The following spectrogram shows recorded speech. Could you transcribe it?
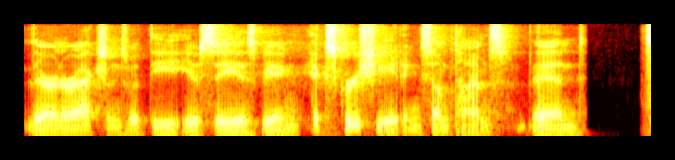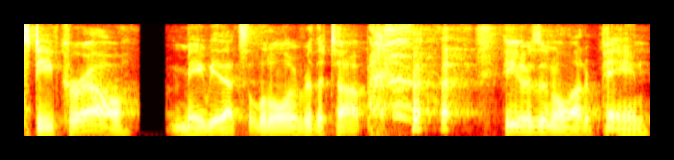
their interactions with the EEOC as being excruciating sometimes. And Steve Carell, maybe that's a little over the top. he was in a lot of pain,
